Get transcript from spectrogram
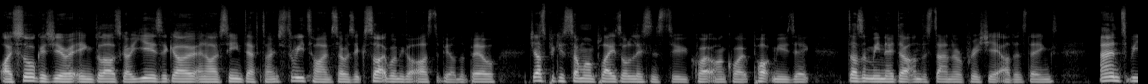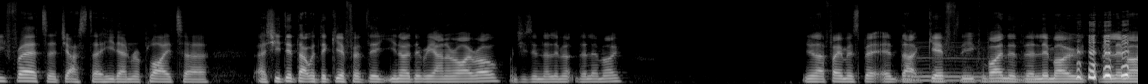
I saw Gojira in Glasgow years ago and I've seen Deftones three times, so I was excited when we got asked to be on the bill. Just because someone plays or listens to quote unquote pop music doesn't mean they don't understand or appreciate other things. And to be fair to Jasta, he then replied to, uh, she did that with the gif of the, you know, the Rihanna eye roll when she's in the. The limo. You know that famous bit that gif that you can find the, the limo, the limo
